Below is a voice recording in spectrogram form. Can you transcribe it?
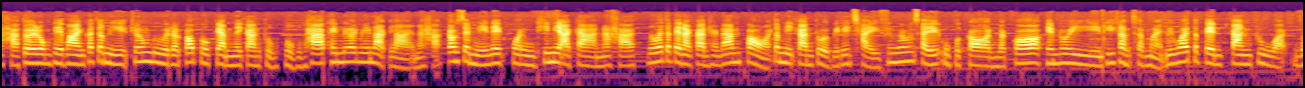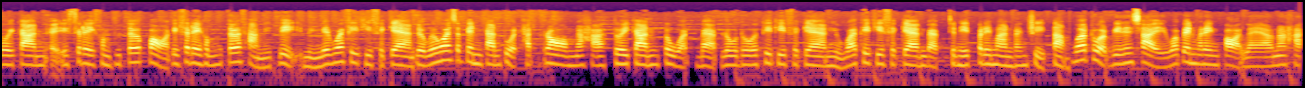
นะคะ โดยโรงพยาบาลก็จะมีเครื่องมือแล้วก็โปรแกรมในการตรวจสุขภาพให้เลือกมีหลากหลายนะคะนอกจากนี้ในคนที่มีอาการนะคะไม่ว่าจะเป็นอาการทางด้านปอดจะมีการตรวจวินิจฉัย ซึ่งต้องใช้อุปกรณ์ แล้วก็เทคโนโลยีที่ทันสมัย ไม่ว่าจะเป็นการตรวจโดยการเอ็กซเรย์คอมพิวเตอร์ปอดเอ็กซเรย์คอมพิวเตอร์สามมิติหรือเรียกว่า CT สแกนหรือไม่ว่าจะเป็นการตรวจคัดกรองนะคะ โดยการตรวจแบบโลโด CT สแกนหรือว่า CT สแกนแบบชนิดปริมาณรังสีต่ำเมื่อตรวจวินิจฉัยว่าเป็นมะเร็งปอดแล้วนะคะ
